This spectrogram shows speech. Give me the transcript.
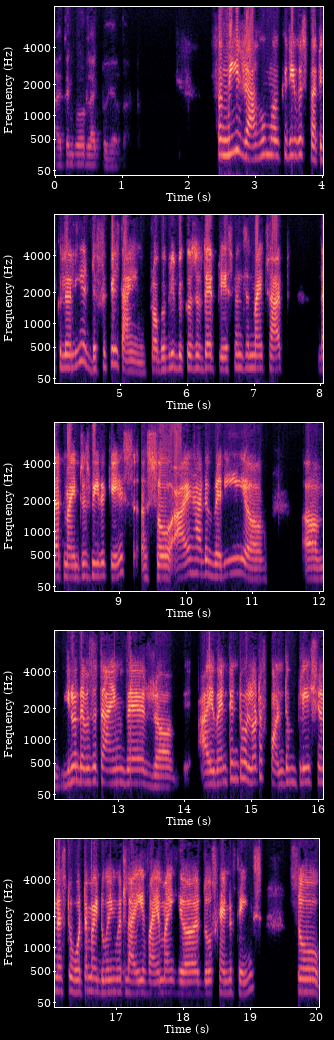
I think we would like to hear that. For me, Rahu Mercury was particularly a difficult time, probably because of their placements in my chart. That might just be the case. Uh, so I had a very, uh, um, you know, there was a time where uh, I went into a lot of contemplation as to what am I doing with life, why am I here, those kind of things. So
